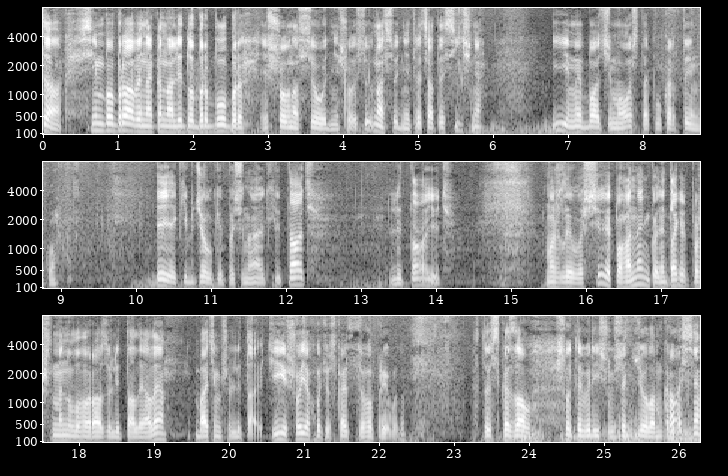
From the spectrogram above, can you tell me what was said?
Так, всім бобра, ви на каналі Добр Бобр. І що в нас сьогодні? Що у нас сьогодні 30 січня. І ми бачимо ось таку картинку. Деякі бджолки починають літати, літають. Можливо, ще поганенько, не так, як минулого разу літали, але бачимо, що літають. І що я хочу сказати з цього приводу. Хтось сказав, що ти вирішуєш, як бджолам краще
